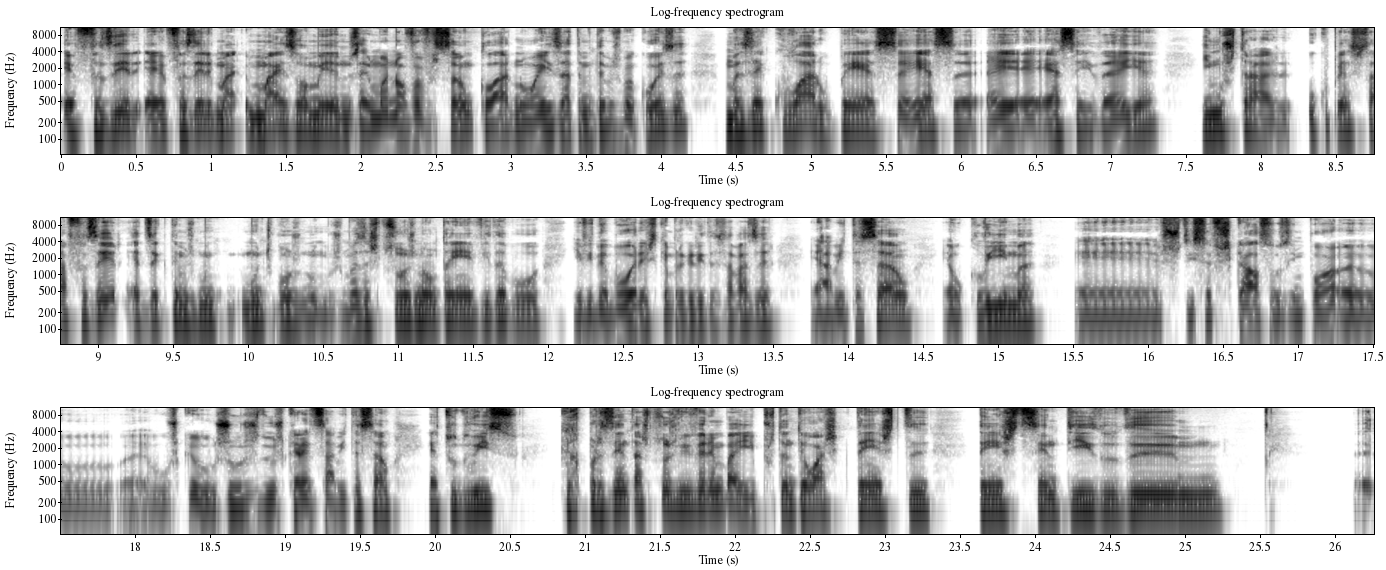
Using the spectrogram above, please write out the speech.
é fazer, é fazer mais ou menos, é uma nova versão, claro, não é exatamente a mesma coisa, mas é colar o PS a essa, a, a essa ideia e mostrar o que o PS está a fazer é dizer que temos muito, muitos bons números, mas as pessoas não têm a vida boa. E a vida boa era isto que a Margarida estava a dizer: é a habitação, é o clima, é a justiça fiscal, são os, eh, eh, os, os juros dos créditos à habitação, é tudo isso que representa as pessoas viverem bem. E portanto eu acho que tem este, tem este sentido de eh,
